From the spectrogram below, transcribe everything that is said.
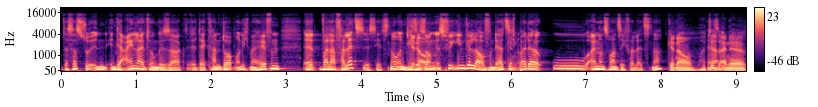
das hast du in, in der Einleitung gesagt, äh, der kann Dortmund nicht mehr helfen, äh, weil er verletzt ist jetzt. Ne? Und die Genau. Saison ist für ihn gelaufen. Der hat sich bei der U21 verletzt, ne? Genau, hat Ja. jetzt eine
